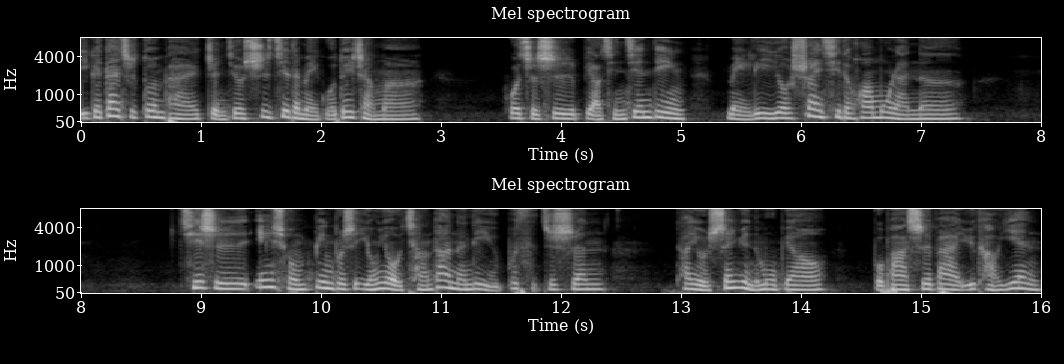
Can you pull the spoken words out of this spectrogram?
一个带着盾牌拯救世界的美国队长吗？或者是表情坚定、美丽又帅气的花木兰呢？其实，英雄并不是拥有强大能力与不死之身，他有深远的目标，不怕失败与考验，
